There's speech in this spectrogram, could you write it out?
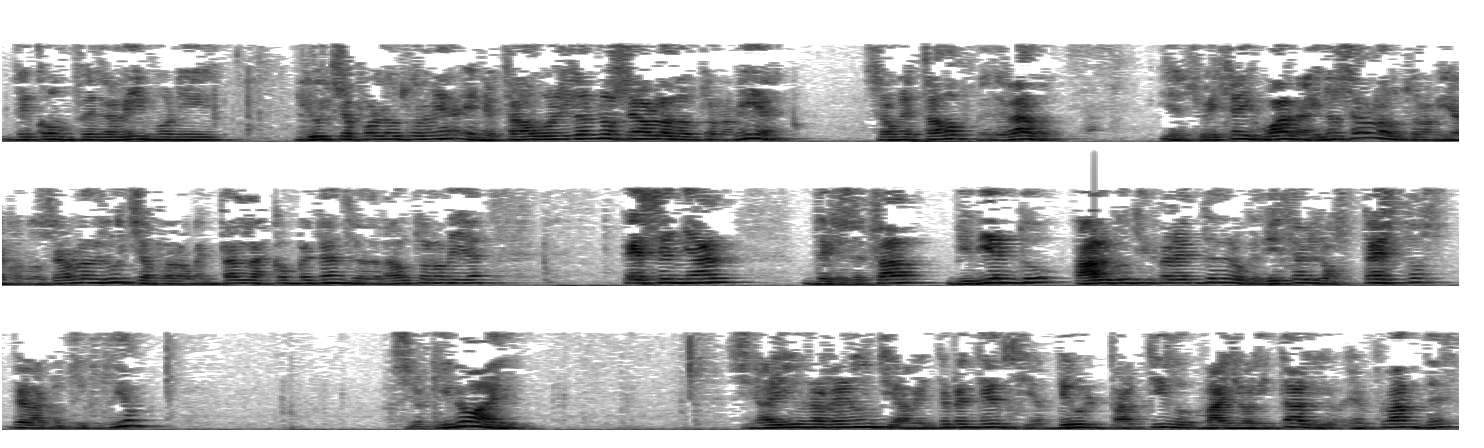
de confederalismo ni lucha por la autonomía? En Estados Unidos no se habla de autonomía, son estados federados. Y en Suiza igual, ahí no se habla de autonomía. Cuando se habla de lucha por aumentar las competencias de la autonomía, es señal de que se está viviendo algo diferente de lo que dicen los textos de la Constitución. Si aquí no hay, si hay una renuncia a la independencia de un partido mayoritario en Flandes,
